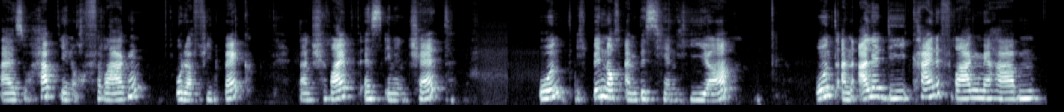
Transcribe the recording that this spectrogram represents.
Also habt ihr noch Fragen oder Feedback, dann schreibt es in den Chat. Und ich bin noch ein bisschen hier. Und an alle, die keine Fragen mehr haben,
